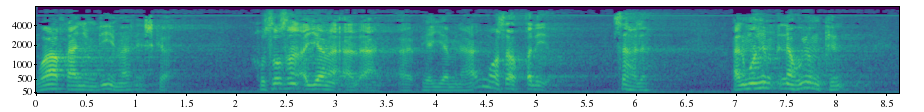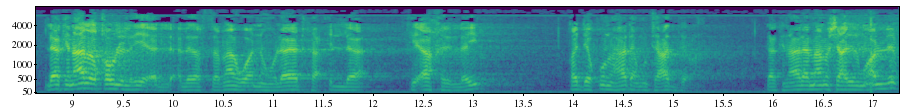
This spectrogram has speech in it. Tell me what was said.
واقعا يمديه ما في إشكال. خصوصا أيام الآن في أيامنا هذه مواصلات قليله سهلة. المهم إنه يمكن لكن على القول الذي الذي اخترناه هو أنه لا يدفع إلا في آخر الليل قد يكون هذا متعذرا. لكن على ما مشى عليه المؤلف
